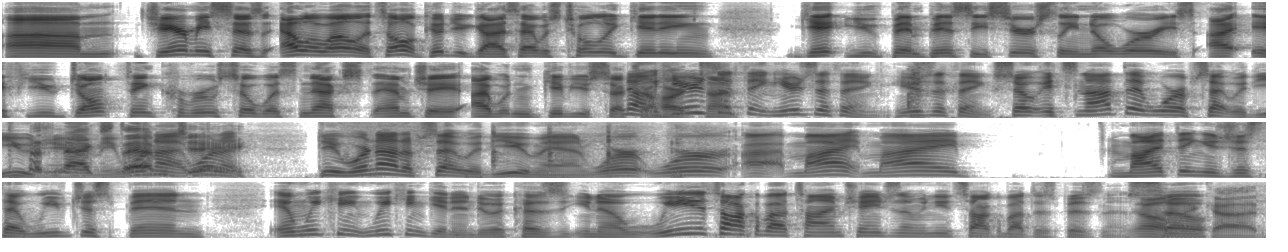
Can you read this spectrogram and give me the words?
Um, Jeremy says, "LOL, it's all good, you guys. I was totally getting get. You've been busy. Seriously, no worries. I if you don't think Caruso was next, MJ, I wouldn't give you such no, a hard here's time. Here's the thing. Here's the thing. Here's the thing. So it's not that we're upset with you, Jeremy. next We're not, we're MJ. not, dude. We're not upset with you, man. We're we're uh, my my my thing is just that we've just been and we can we can get into it because you know we need to talk about time change and we need to talk about this business. Oh, so, my God.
